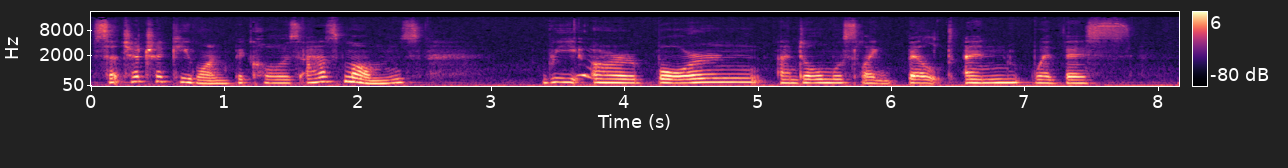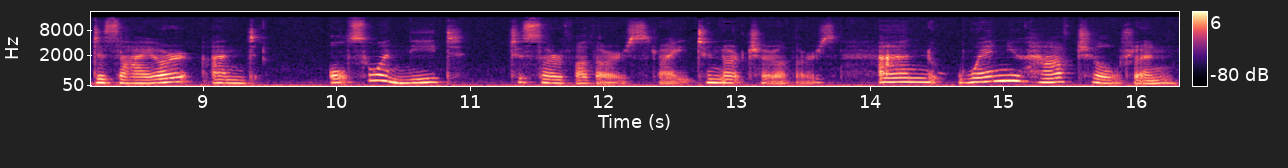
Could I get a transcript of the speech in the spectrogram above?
Such a tricky one because as moms, we are born and almost like built in with this desire and also a need to serve others, right? To nurture others. And when you have children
